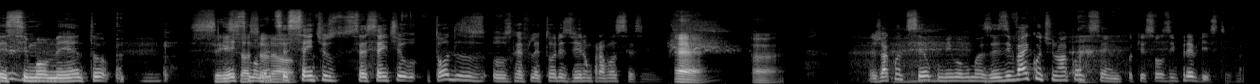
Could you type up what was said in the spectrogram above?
Nesse momento, Nesse momento Sensacional. você sente, os- você sente todos os- refletores viram para você. Assim. É. é. Já aconteceu comigo algumas vezes e vai continuar acontecendo, porque são os imprevistos. Né?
